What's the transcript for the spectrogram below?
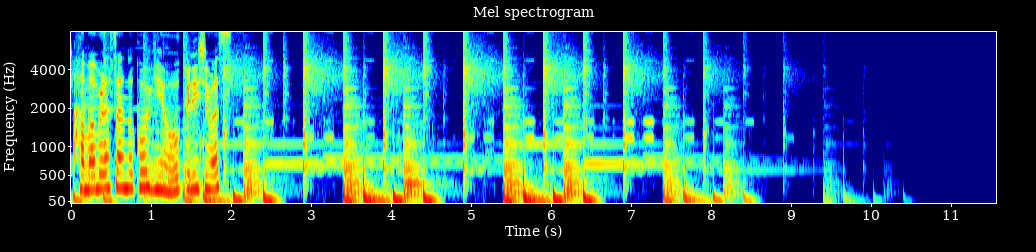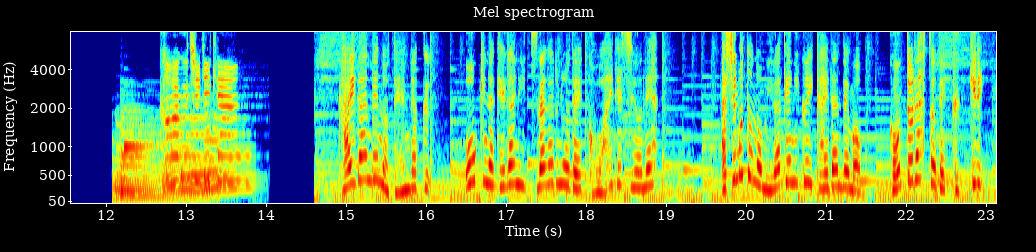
浜村さんの講義をお送りします。川口技研。階段での転落。大きな怪我につながるので怖いですよね。足元の見分けにくい階段でもコントラストでくっきり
